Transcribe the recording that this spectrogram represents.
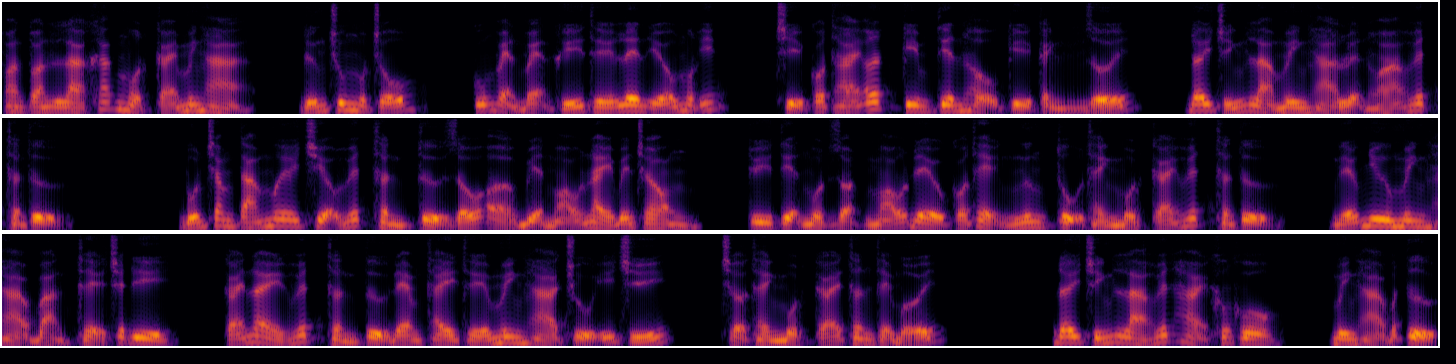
Hoàn toàn là khác một cái minh hà, đứng chung một chỗ, cũng vẹn vẹn khí thế lên yếu một ít, chỉ có thái ớt kim tiên hậu kỳ cảnh giới đây chính là minh hà luyện hóa huyết thần tử. 480 triệu huyết thần tử giấu ở biển máu này bên trong tùy tiện một giọt máu đều có thể ngưng tụ thành một cái huyết thần tử, nếu như minh hà bản thể chết đi, cái này huyết thần tử đem thay thế minh hà chủ ý chí, trở thành một cái thân thể mới. Đây chính là huyết hải không khô, minh hà bất tử.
